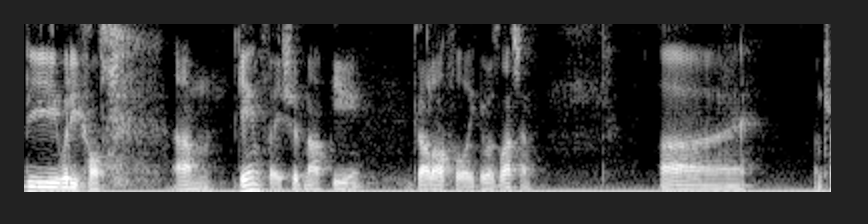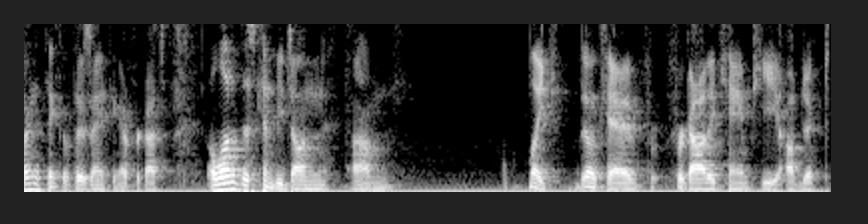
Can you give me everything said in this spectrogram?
the, what do you call it? Um, gameplay should not be god awful like it was last time. Uh, I'm trying to think if there's anything I forgot. A lot of this can be done, um, like, okay, I forgot a KMP object,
